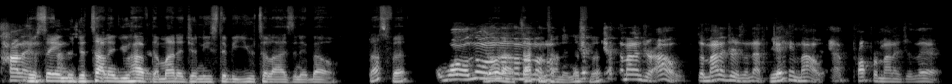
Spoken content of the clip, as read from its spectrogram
talent. You're saying that the talent you have, the manager needs to be utilizing it better. That's fair. Well, no, no, no, no, no, no, no. Get, get, the manager out. The manager is enough. Yeah. Get him out. Get a proper manager there.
